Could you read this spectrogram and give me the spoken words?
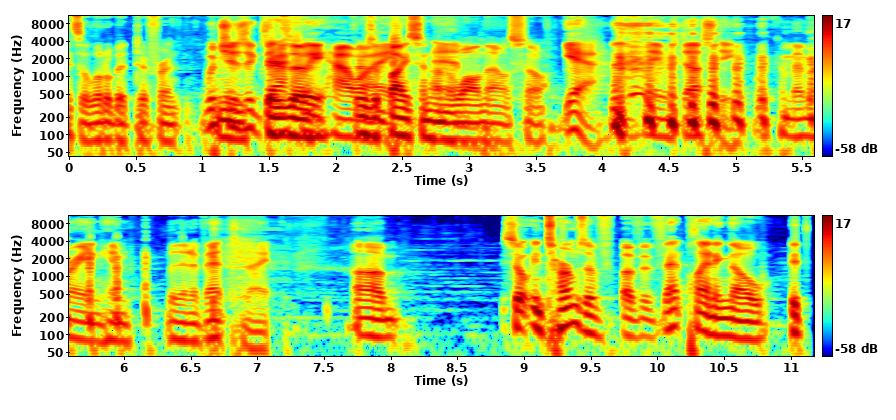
it's a little bit different. I Which mean, is there's exactly a, how there's I a bison on the wall now. So Yeah, his name's Dusty. We're commemorating him with an event tonight. Um, so in terms of, of event planning, though, it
